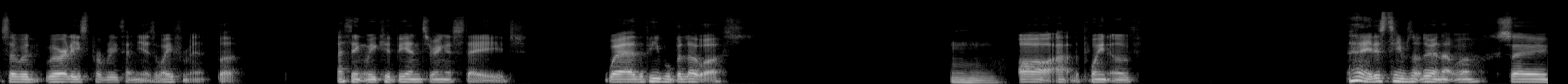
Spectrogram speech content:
so we're we're at least probably 10 years away from it, but I think we could be entering a stage where the people below us mm. are at the point of hey, this team's not doing that well. So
